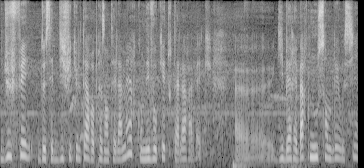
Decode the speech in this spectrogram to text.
du fait de cette difficulté à représenter la mer qu'on évoquait tout à l'heure avec euh, Guibert et Barthes, nous semblait aussi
